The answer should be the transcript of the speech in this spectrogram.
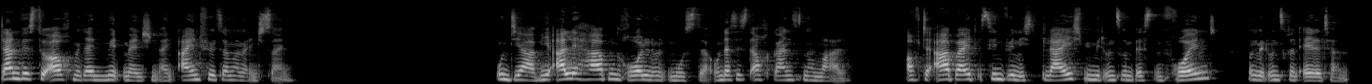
dann wirst du auch mit deinen Mitmenschen ein einfühlsamer Mensch sein. Und ja, wir alle haben Rollen und Muster und das ist auch ganz normal. Auf der Arbeit sind wir nicht gleich wie mit unserem besten Freund und mit unseren Eltern.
